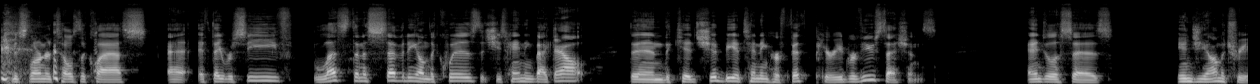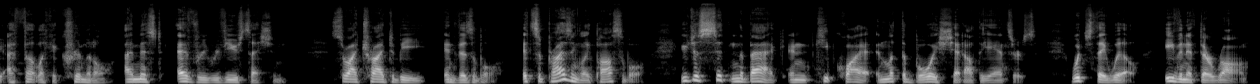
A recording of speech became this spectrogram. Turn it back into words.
Miss Lerner tells the class uh, if they receive less than a 70 on the quiz that she's handing back out, then the kids should be attending her fifth period review sessions. Angela says, In geometry, I felt like a criminal. I missed every review session. So I tried to be invisible. It's surprisingly possible. You just sit in the back and keep quiet and let the boys shed out the answers, which they will, even if they're wrong.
